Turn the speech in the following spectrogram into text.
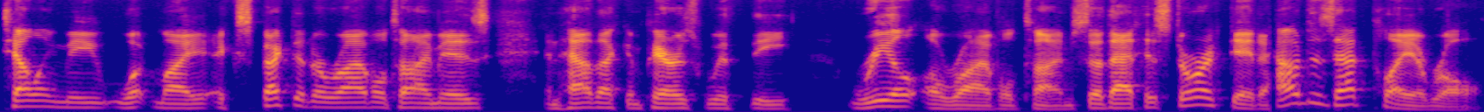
telling me what my expected arrival time is and how that compares with the real arrival time. So that historic data, how does that play a role?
